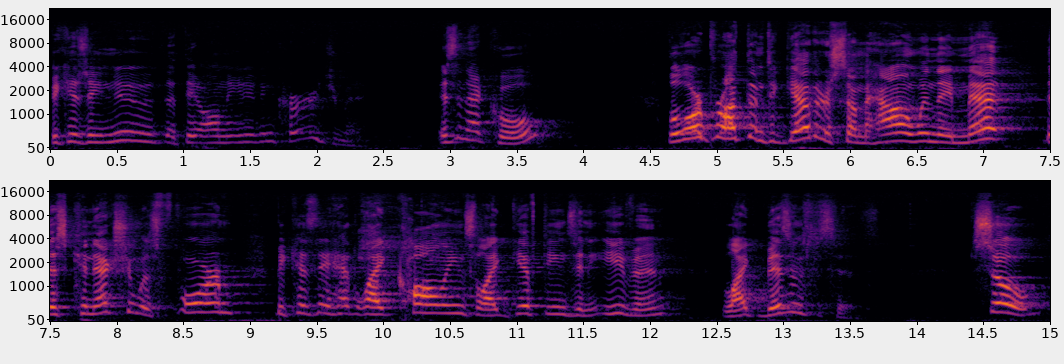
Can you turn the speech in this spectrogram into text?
because he knew that they all needed encouragement. Isn't that cool? The Lord brought them together somehow. And when they met, this connection was formed because they had like callings, like giftings, and even like businesses. So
